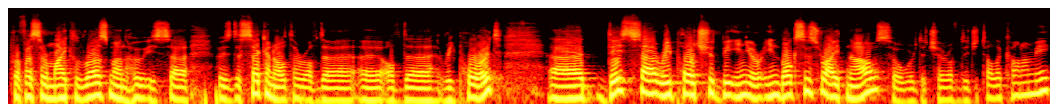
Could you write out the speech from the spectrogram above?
Professor Michael Rosemann, who is who is the second author of the of the report. Uh, this uh, report should be in your inboxes right now. So we're the chair of digital economy.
